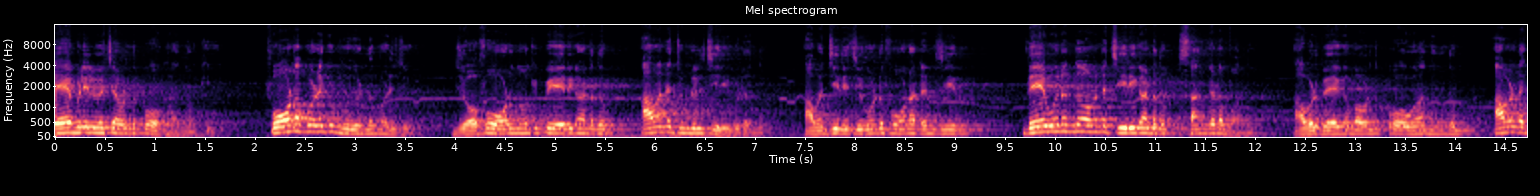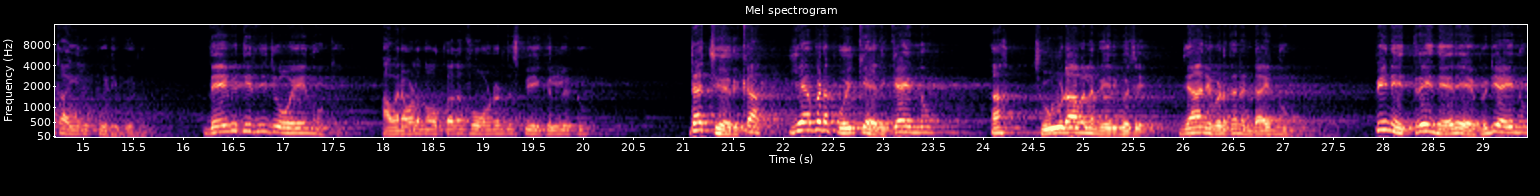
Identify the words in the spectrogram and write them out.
ടേബിളിൽ വെച്ച് അവിടുന്ന് പോകാൻ നോക്കി. ഫോൺ അപ്പോഴേക്കും വീണ്ടും അടിച്ചു ജോ ഫോൺ നോക്കി പേര് കണ്ടതും അവന്റെ ചുണ്ടിൽ ചിരി വിടുന്നു അവൻ ചിരിച്ചുകൊണ്ട് ഫോൺ അറ്റൻഡ് ചെയ്തു. ദേവുനെന്തോ അവന്റെ ചിരി കണ്ടതും സങ്കടം വന്നു. അവൾ വേഗം അവിടുന്ന് പോകാൻ നിന്നും അവളുടെ കയ്യിൽ പിടി വീണു. ദേവി തിരിഞ്ഞ് ജോയെ നോക്കി. അവൻ അവളെ നോക്കാതെ ഫോൺ എടുത്ത് സ്പീക്കറിൽ ഇട്ടു. ഡാ ചെറുക്ക എവിടെ പോയി കിടക്കായിരുന്നു? ആ ചൂടാവല്ല മേരിക്കോച്ചെ ഞാൻ ഇവിടെ തന്നെ ഉണ്ടായിരുന്നു. പിന്നെ ഇത്രയും നേരം എവിടെയായിരുന്നു?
